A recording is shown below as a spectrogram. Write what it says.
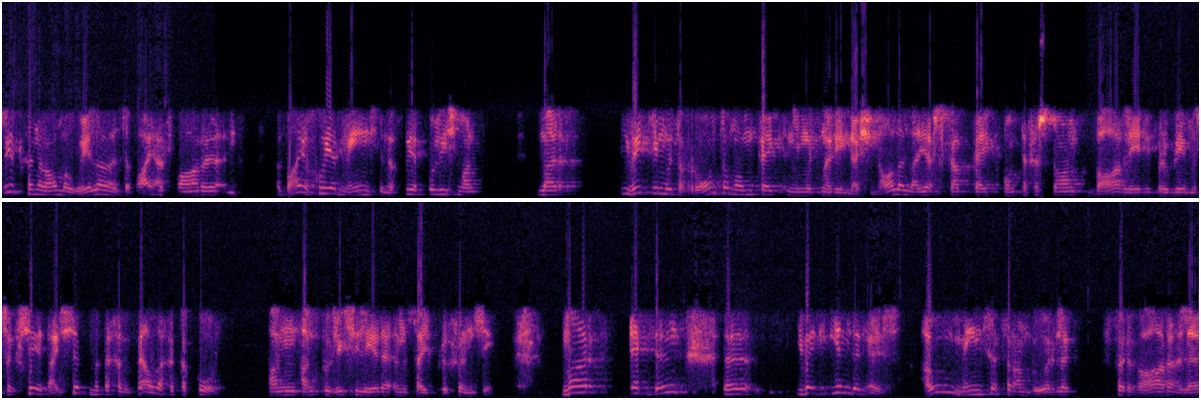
Sien generaal Mawela is 'n baie ervare en 'n baie goeie mens en 'n goeie polisieman, maar Jy weet jy moet rondom hom kyk en jy moet na die nasionale leierskap kyk om te verstaan waar lê die probleme. So ek sê dit, hy sit met 'n geweldige tekort aan aan polisielede in sy provinsie. Maar ek dink uh jy weet die een ding is, hou mense verantwoordelik vir waar hulle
